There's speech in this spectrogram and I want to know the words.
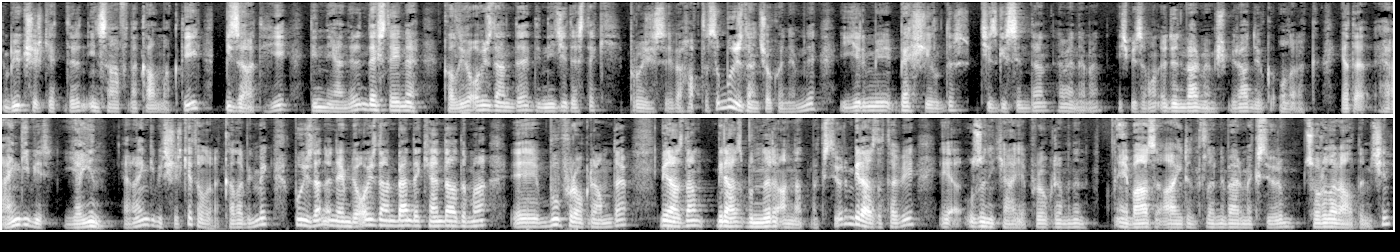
büyük şirketlerin insafına kalmak değil, bizatihi dinleyenlerin desteğine kalıyor. O yüzden de dinleyici destek projesi ve haftası bu yüzden çok önemli. 25 yıldır çizgisinden hemen hemen hiçbir zaman ödün vermemiş bir radyo olarak ya da herhangi bir yayın, herhangi bir şirket olarak kalabilmek bu yüzden önemli. O yüzden ben de kendi adıma e, bu programda birazdan biraz bunları anlatmak istiyorum. Biraz da tabii e, uzun hikaye programının e, bazı ayrıntılarını vermek istiyorum. Sorular aldığım için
